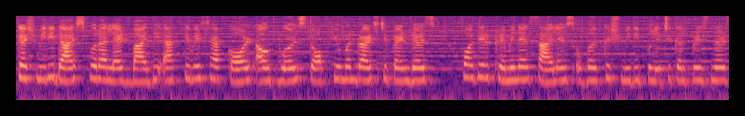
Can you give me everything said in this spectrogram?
Kashmiri diaspora led by the activists have called out world's top human rights defenders for their criminal silence over Kashmiri political prisoners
